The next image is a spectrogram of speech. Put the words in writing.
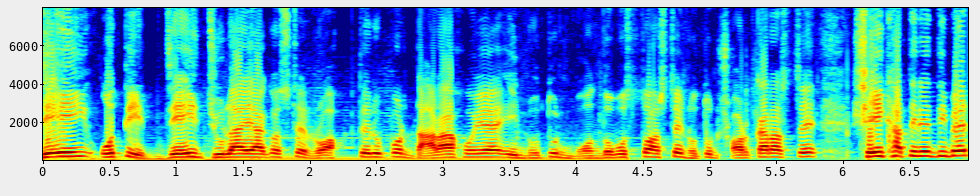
যেই অতীত, যেই জুলাই আগস্টের রক্তের উপর দাঁড়া হয়ে এই নতুন বন্দোবস্ত আসছে, নতুন সরকার আসছে, সেই খাতিরে দিবেন।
